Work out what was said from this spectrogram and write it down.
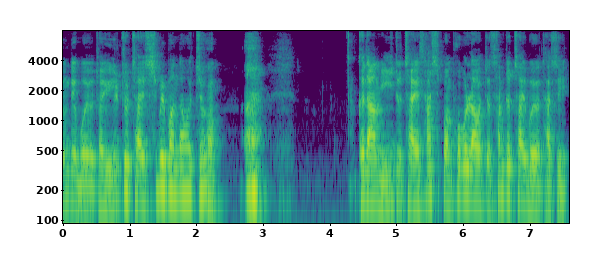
그런데 뭐예요? 저희 1주 차에 11번 나왔죠? 그 다음 2주 차에 40번 포블 나왔죠? 3주 차에 뭐예요? 다시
